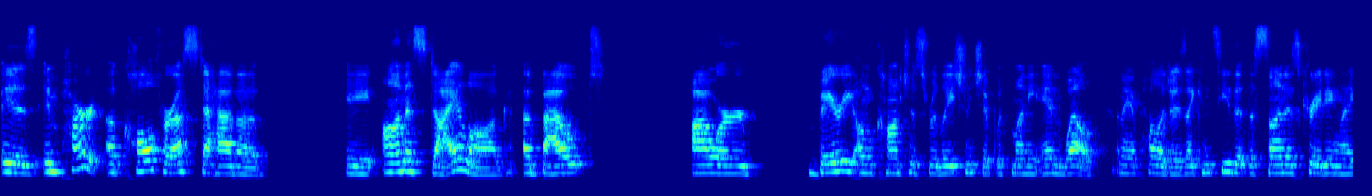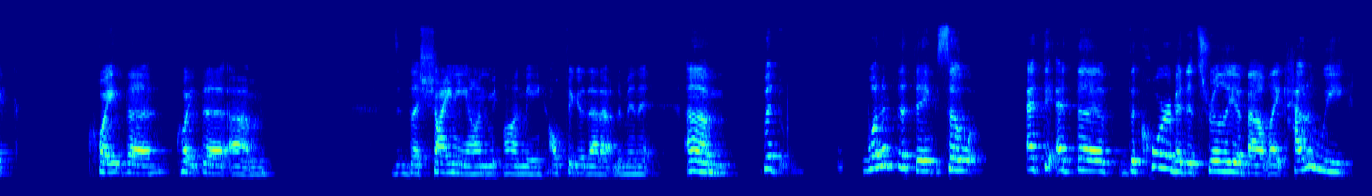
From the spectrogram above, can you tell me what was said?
is in part a call for us to have a a honest dialogue about our very unconscious relationship with money and wealth. And i apologize. I can see that the sun is creating like quite the quite the um the shiny on on me. I'll figure that out in a minute. Um but one of the things so at the at the the core of it it's really about like how do we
